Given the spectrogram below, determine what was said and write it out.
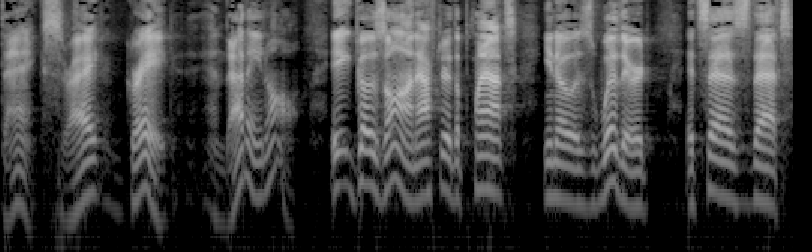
Thanks, right? Great. And that ain't all. It goes on after the plant, you know, is withered. It says that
